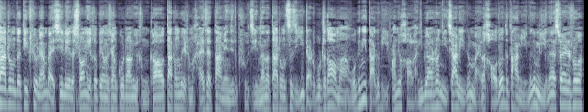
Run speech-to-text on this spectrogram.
大众的 DQ 两百系列的双离合变速箱故障率很高，大众为什么还在大面积的普及？难道大众自己一点都不知道吗？我给你打个比方就好了，你比方说你家里就买了好多的大米，那个米呢虽然说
